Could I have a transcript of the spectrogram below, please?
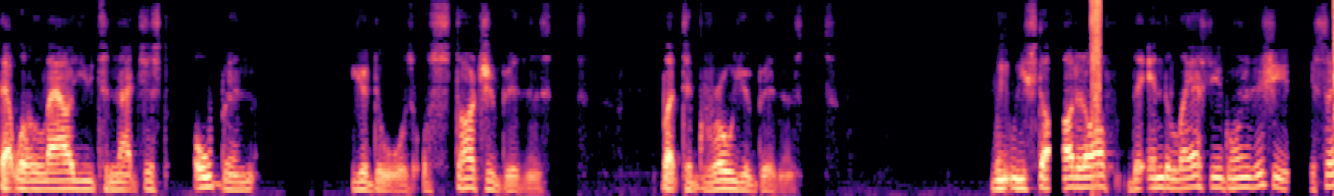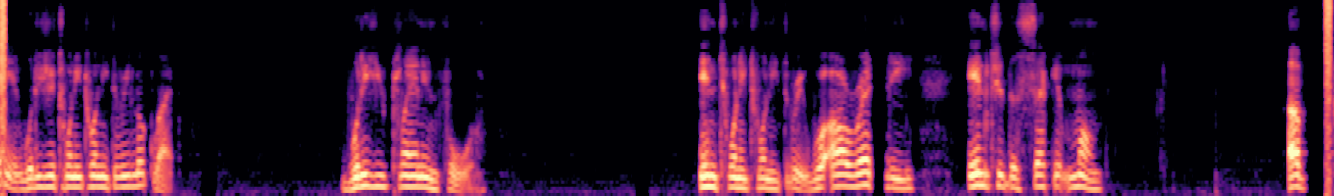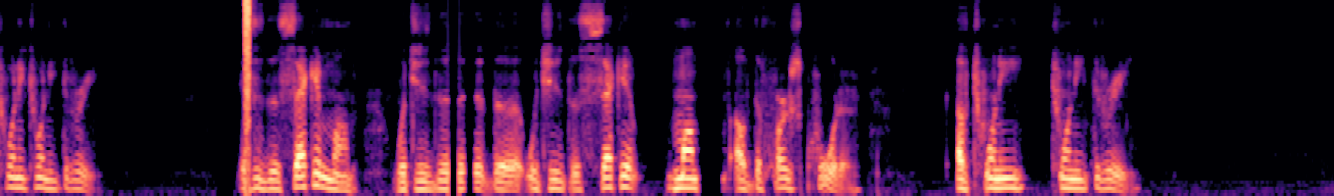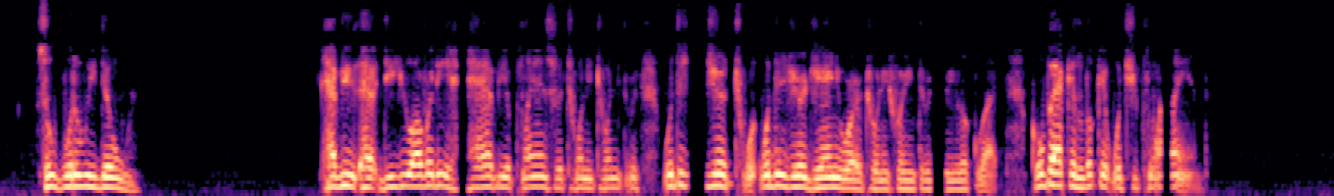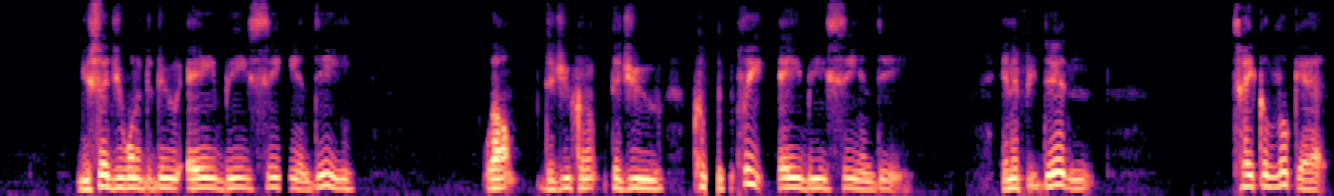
that will allow you to not just open your doors or start your business, but to grow your business. We we started off the end of last year going into this year saying, what does your 2023 look like? What are you planning for in 2023? We're already into the second month of 2023. This is the second month, which is the, the, the which is the second month of the first quarter of 2023. So what are we doing? Have you have, do you already have your plans for 2023? What did your what did your January of 2023 look like? Go back and look at what you planned. You said you wanted to do A, B, C, and D. Well, did you com- did you complete A, B, C, and D? And if you didn't, take a look at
